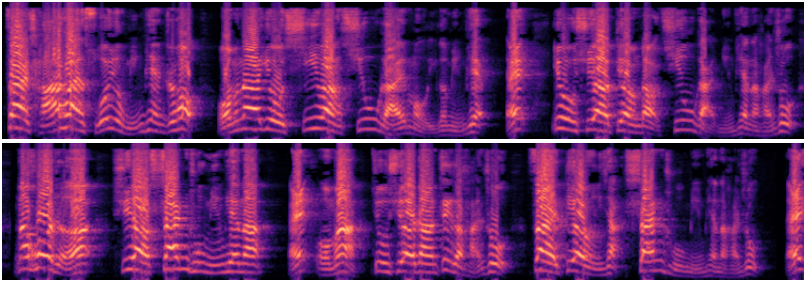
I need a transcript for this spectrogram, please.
在查看所有名片之后，我们呢又希望修改某一个名片，哎。又需要调用到修改名片的函数，那或者需要删除名片呢？哎，我们啊就需要让这个函数再调用一下删除名片的函数。哎，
